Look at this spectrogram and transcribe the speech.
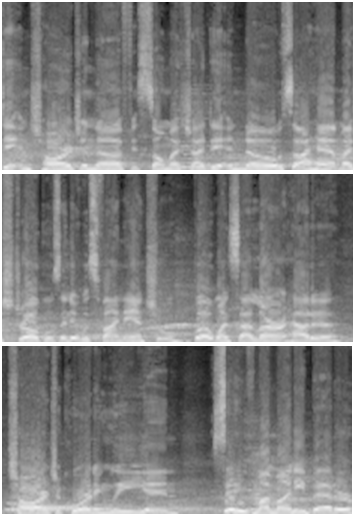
didn't charge enough. It's so much I didn't know. So I had my struggles, and it was financial. But once I learned how to charge accordingly and save my money better,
